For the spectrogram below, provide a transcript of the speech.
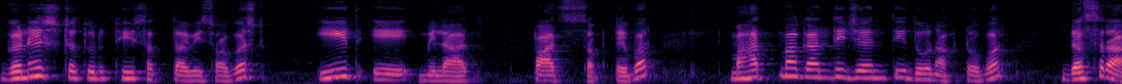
गणेश चतुर्थी सत्तावीस ऑगस्ट ईद ए मिलाद पाच सप्टेंबर महात्मा गांधी जयंती दोन ऑक्टोबर दसरा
